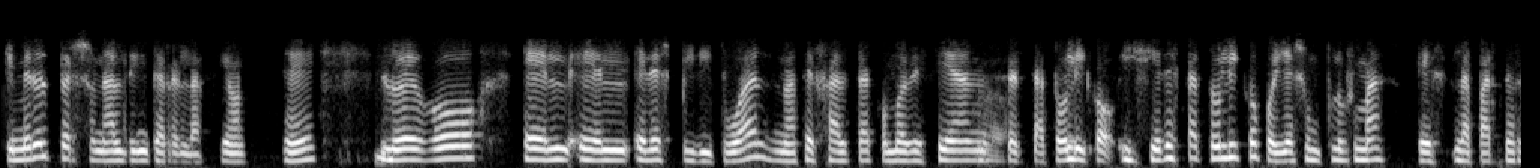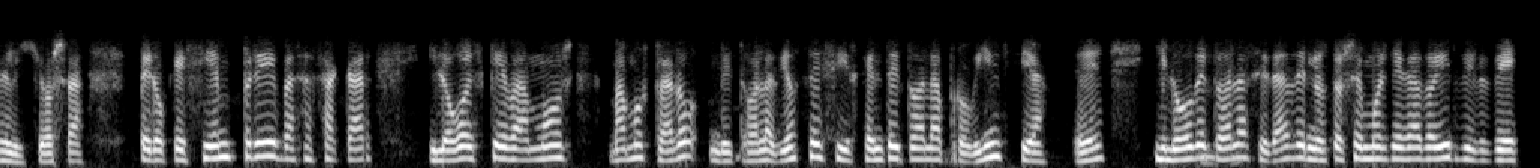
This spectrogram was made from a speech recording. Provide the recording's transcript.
Primero el personal de interrelación, ¿eh? Mm. luego el, el, el, espiritual, no hace falta, como decían, ser católico. Y si eres católico, pues ya es un plus más, es la parte religiosa, pero que siempre vas a sacar, y luego es que vamos, vamos, claro, de toda la diócesis, gente de toda la provincia, ¿eh? y luego de mm. todas las edades. Nosotros hemos llegado a ir desde,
